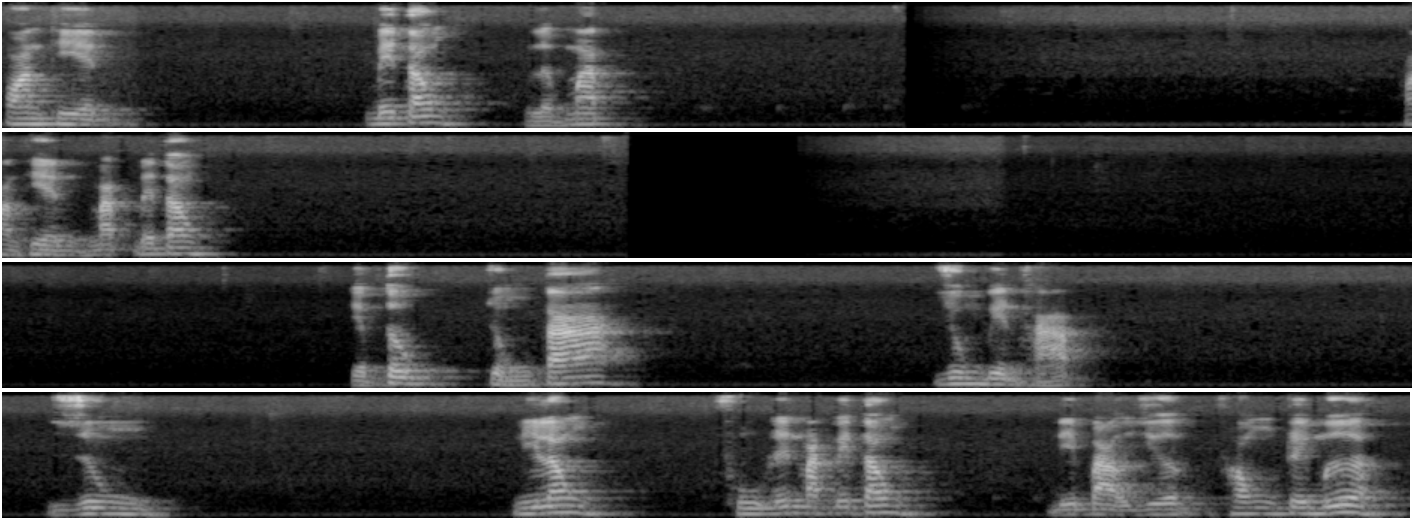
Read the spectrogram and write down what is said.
hoàn thiện bê tông, lớp mặt. Hoàn thiện mặt bê tông. Tiếp tục, chúng ta dùng biện pháp dùng ni lông phủ lên mặt bê tông để bảo dưỡng phòng trời mưa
